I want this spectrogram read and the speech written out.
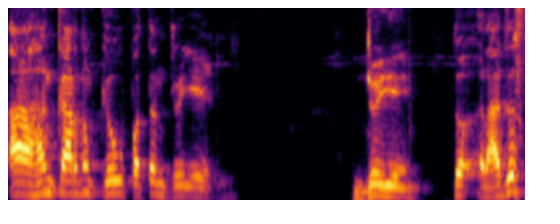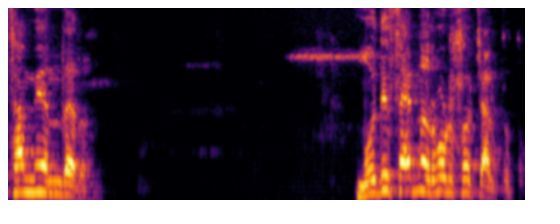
આ અહંકારનું કેવું પતન જોઈએ? જોઈએ તો રાજસ્થાનની અંદર મોદી સાહેબનો રોડ શો ચાલતો હતો?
